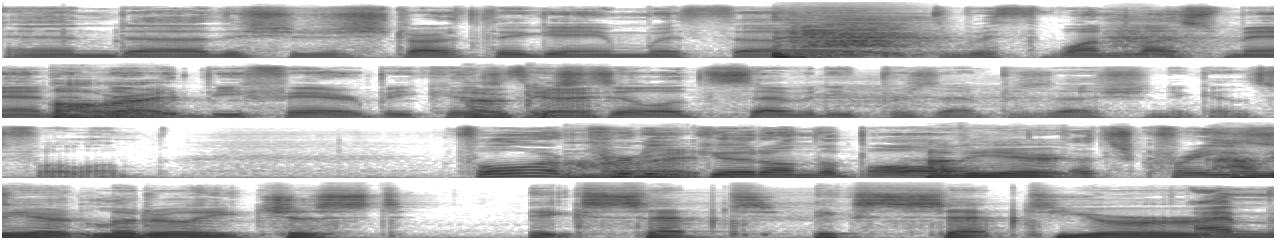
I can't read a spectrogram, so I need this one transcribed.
and uh, they should just start the game with uh, with one less man, and All that would be fair because they're still at seventy percent possession against Fulham. Fulham are pretty right. good on the ball. Javier, That's crazy. Javier, literally just accept accept your. I'm,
